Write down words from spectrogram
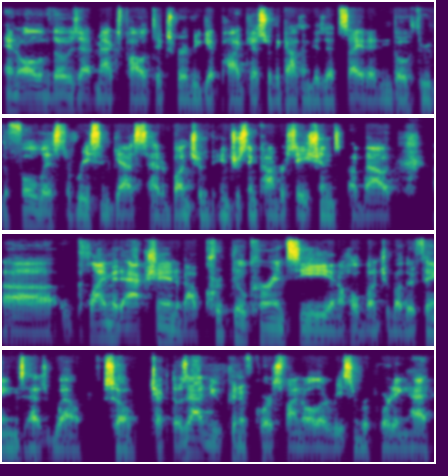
and all of those at Max Politics, wherever you get podcasts or the Gotham Gazette site. I didn't go through the full list of recent guests, had a bunch of interesting conversations about uh, climate action, about cryptocurrency, and a whole bunch of other things as well. So check those out. And you can, of course, find all our recent reporting at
